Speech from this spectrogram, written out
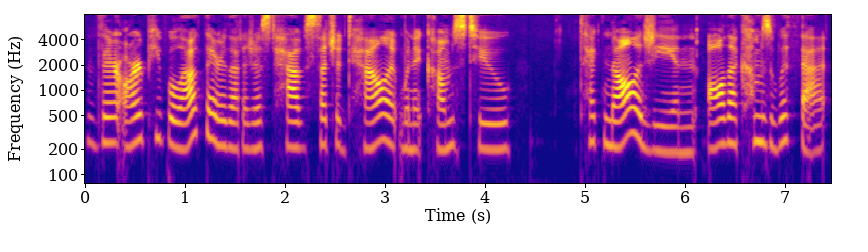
there are people out there that just have such a talent when it comes to technology and all that comes with that.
